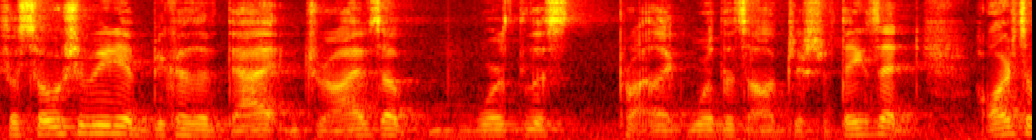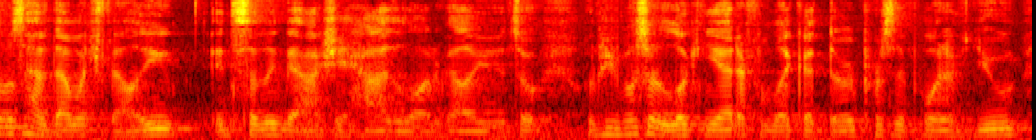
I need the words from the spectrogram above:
So social media, because of that, drives up worthless, like worthless objects or things that aren't supposed to have that much value. It's something that actually has a lot of value. And so when people start looking at it from like a third person point of view,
